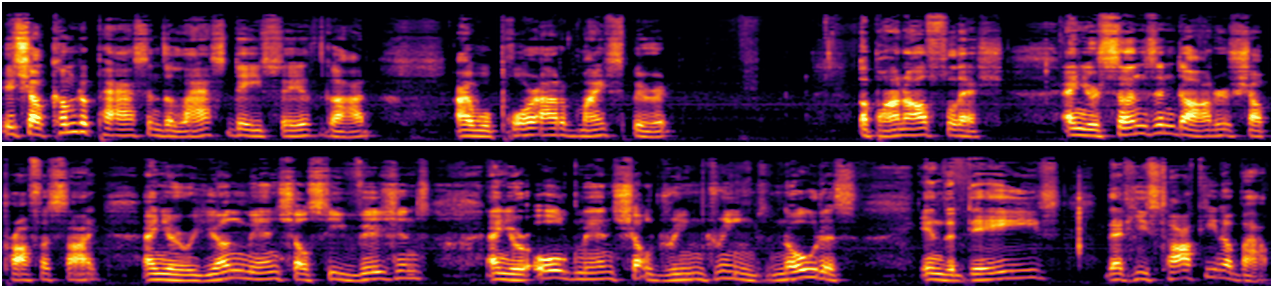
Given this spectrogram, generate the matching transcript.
It shall come to pass in the last days, saith God, I will pour out of my spirit upon all flesh and your sons and daughters shall prophesy, and your young men shall see visions, and your old men shall dream dreams. Notice in the days that he's talking about,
